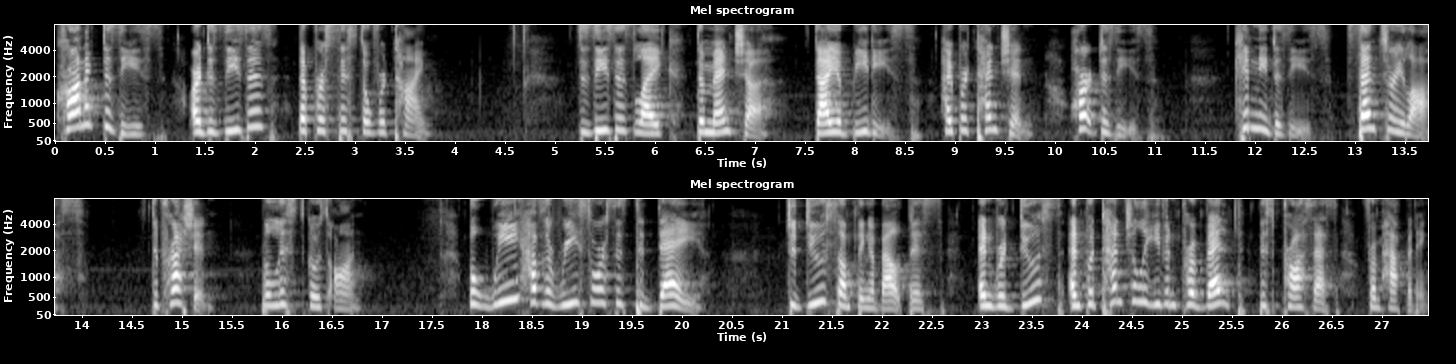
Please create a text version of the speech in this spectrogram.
Chronic disease are diseases that persist over time. Diseases like dementia, diabetes, hypertension, heart disease, kidney disease, sensory loss, depression. The list goes on. But we have the resources today to do something about this and reduce and potentially even prevent this process from happening.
